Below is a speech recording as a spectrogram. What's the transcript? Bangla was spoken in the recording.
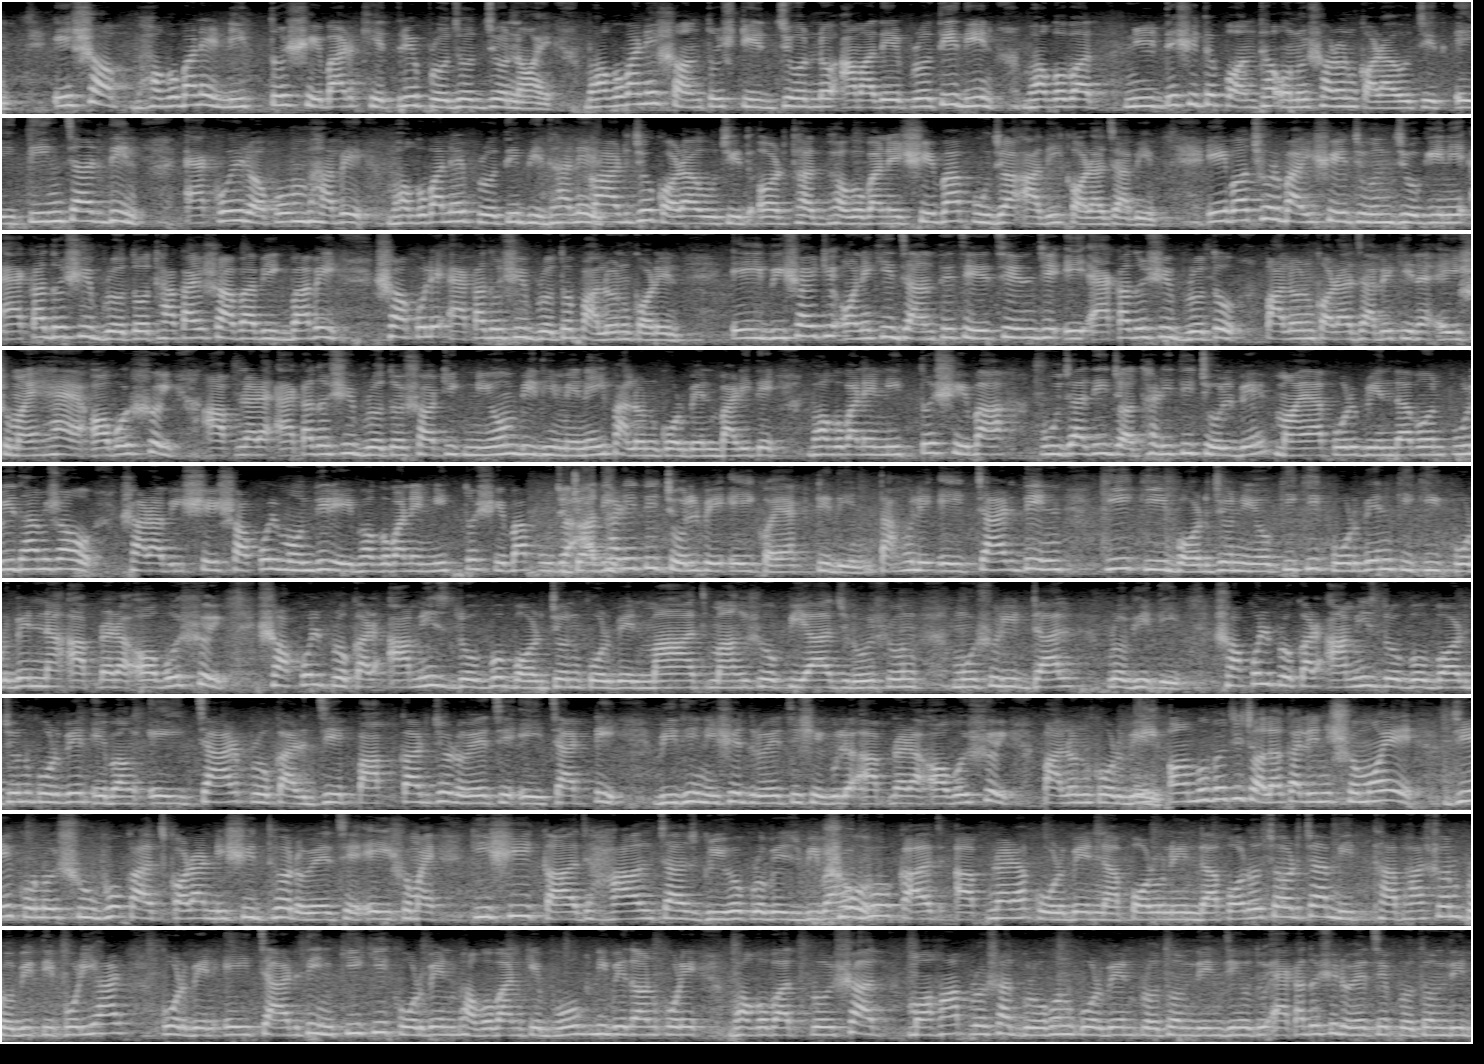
এসব ভগবানের নিত্য সেবার ক্ষেত্রে প্রযোজ্য নয়। ভগবানের সন্তুষ্টির জন্য আমাদের প্রতিদিন ভগবত নির্দেশিত পন্থা অনুসরণ করা উচিত। এই তিন চার দিন একই রকমভাবে ভগবানের প্রতি বিধানে কার্য করা উচিত। অর্থাৎ ভগবানের সেবা, পূজা আদি করা যাবে। এবছর বাইশে জুন যোগিনী একাদশী ব্রত থাকায় স্বাভাবিকভাবেই সকলে একাদশী ব্রত পালন করেন। এই বিষয়টি অনেকেই জানতে চেয়েছেন যে এই একাদশী ব্রত পালন করা যাবে কিনা। এই সময় হ্যাঁ অবশ্যই আপনারা একাদশী ব্রত সঠিক নিয়মবিধি মেনেই পালন করবেন। বাড়িতে ভগবানের নিত্য সেবা, পূজাদি যথারীতি চলবে। মায়াপুর বৃন্দাবন পুরীধাম সহ সারা বিশ্বের সকল মন্দিরেই ভগবানের নিত্য সেবা পূজা যথারীতি চলবে এই কয়েকটি দিন। তাহলে এই চার দিন কি কি বর্জনীয় কি কি করবেন কি কি করবেন না আপনারা অবশ্যই সকল প্রকার আমিষ দ্রব্য বর্জন করবেন। মাছ মাংস পেঁয়াজ রসুন মুসুরির ডাল প্রভৃতি। সকল প্রকার আমিষ দ্রব্য বর্জন করবেন এবং এই চার প্রকার যে পাপ কার্য রয়েছে এই চারটি বিধি নিষেধ রয়েছে সেগুলো আপনারা অবশ্যই পালন করবেন। এই অম্বুবাচী চলাকালীন সময়ে যে কোনো শুভ কাজ করা নিষিদ্ধ রয়েছে। এই সময় কৃষি কাজ হাল চাষ গৃহপ্রবেশ বিবাহ শুভ কাজ আপনারা করবেন না। পরনিন্দা পরচর্চা মিথ্যা ভাষণ প্রভৃতি পরিহার করবেন। এই চার দিন কি কি করবেন ভগবানকে ভোগ নিবেদন করে ভগবত প্রসাদ মহাপ্রসাদ গ্রহণ করবেন। প্রথম দিন যেহেতু একাদশী রয়েছে প্রথম দিন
